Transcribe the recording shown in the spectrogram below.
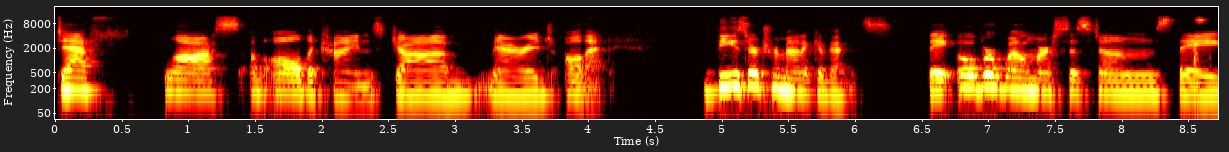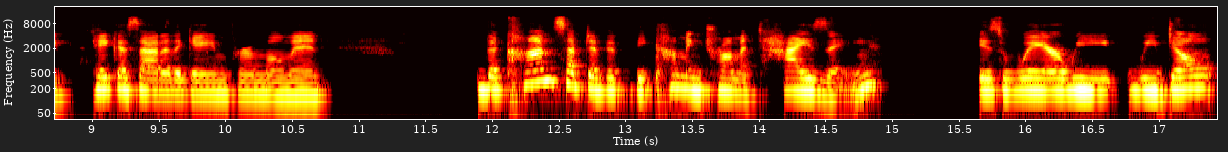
death, loss of all the kinds, job, marriage, all that. These are traumatic events. They overwhelm our systems, they take us out of the game for a moment. The concept of it becoming traumatizing is where we we don't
